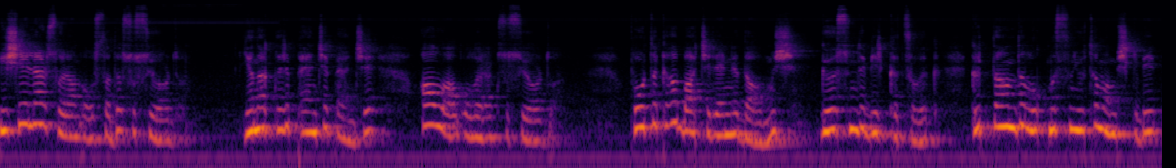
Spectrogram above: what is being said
Bir şeyler soran olsa da susuyordu. Yanakları pençe pençe al al olarak susuyordu. Portakal bahçelerine dalmış, göğsünde bir katılık, gırtlağında lokmasını yutamamış gibi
